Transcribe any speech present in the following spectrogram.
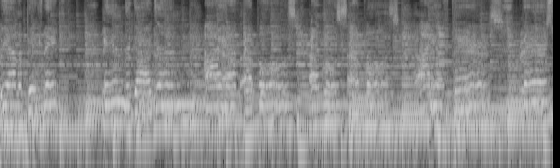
we have a picnic. In the garden, I have apples, apples, apples. I have pears, pears,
